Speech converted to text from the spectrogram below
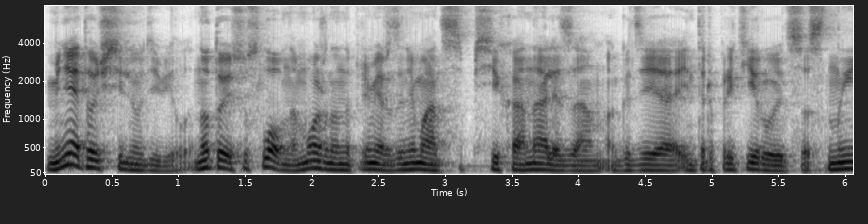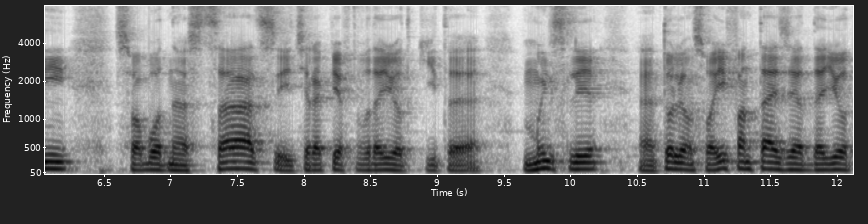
меня это очень сильно удивило. Ну, то есть, условно, можно, например, заниматься психоанализом, где интерпретируются сны, свободные ассоциации, терапевт выдает какие-то мысли, э, то ли он свои фантазии отдает,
